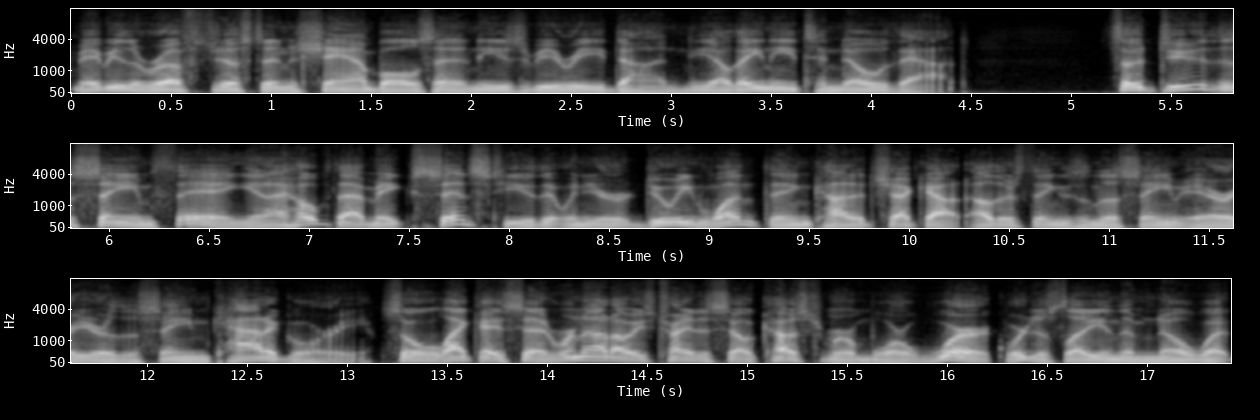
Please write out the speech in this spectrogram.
Maybe the roof's just in shambles and it needs to be redone. You know, they need to know that. So do the same thing. And I hope that makes sense to you that when you're doing one thing, kind of check out other things in the same area or the same category. So, like I said, we're not always trying to sell customer more work. We're just letting them know what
